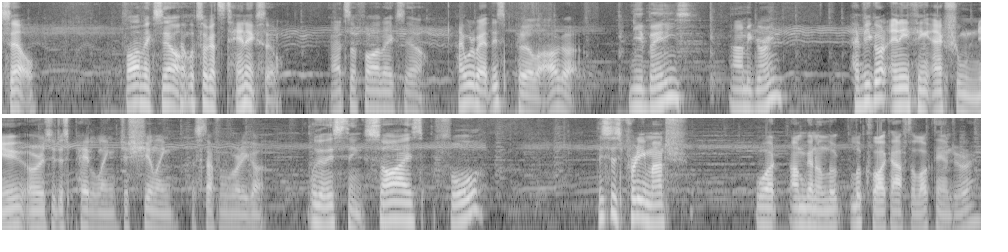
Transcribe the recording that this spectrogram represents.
XL. 5XL. That looks like it's ten XL. That's a 5XL. Hey, what about this perla I got? New beanies, army green. Have you got anything actual new, or is it just peddling, just shilling the stuff we've already got? Look at this thing, size 4. This is pretty much what I'm going to look look like after lockdown, Jordan.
